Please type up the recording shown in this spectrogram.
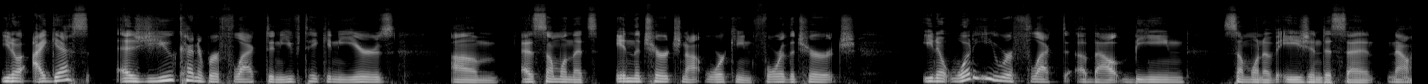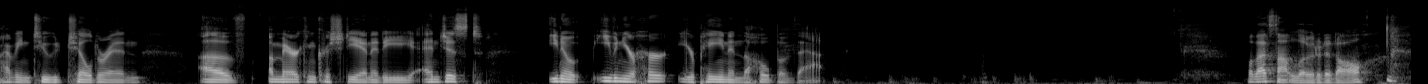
you know i guess as you kind of reflect and you've taken years um as someone that's in the church, not working for the church, you know, what do you reflect about being someone of Asian descent, now having two children, of American Christianity, and just, you know, even your hurt, your pain, and the hope of that? Well, that's not loaded at all.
